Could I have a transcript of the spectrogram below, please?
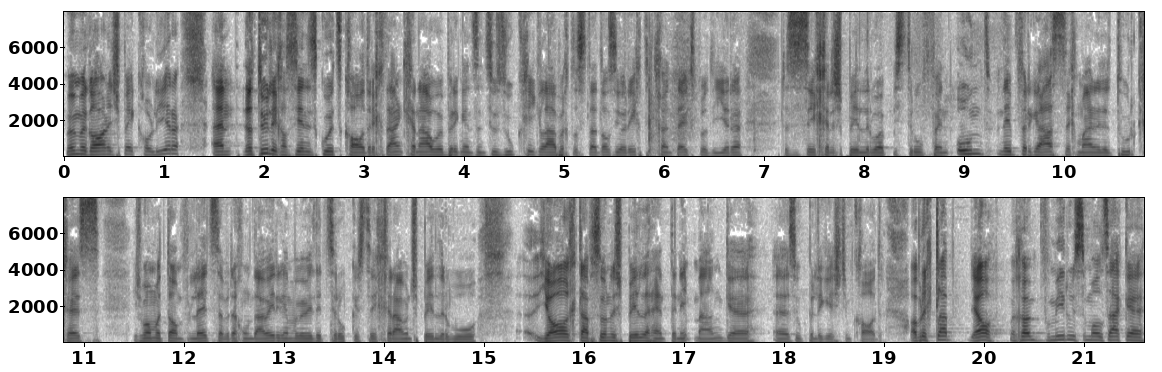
müssen wir gar nicht spekulieren. Ähm, natürlich, also sie haben ein gutes Kader. Ich denke auch übrigens in Suzuki, glaube ich, dass der das ja richtig könnte explodieren könnte. Das ist sicher ein Spieler, der etwas drauf hat. Und nicht vergessen, ich meine, der Turkes ist momentan verletzt, aber der kommt auch irgendwann wieder zurück. Ist sicher auch ein Spieler, der äh, ja, ich glaube, so einen Spieler hat nicht Menge äh, Superligisten im Kader. Aber ich glaube, ja, man könnte von mir aus mal sagen,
